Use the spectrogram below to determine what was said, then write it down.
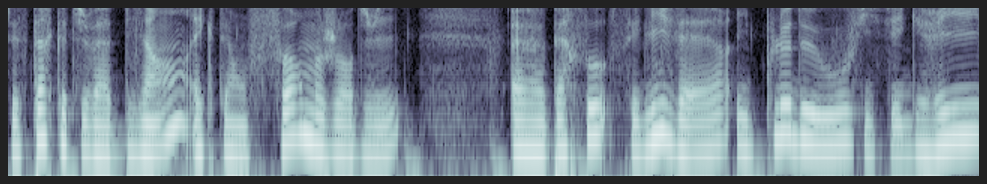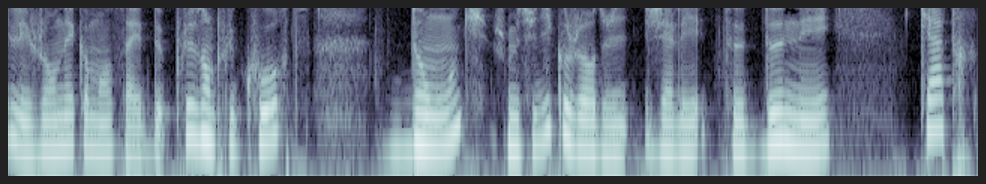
J'espère que tu vas bien et que tu es en forme aujourd'hui. Euh, perso, c'est l'hiver, il pleut de ouf, il fait gris, les journées commencent à être de plus en plus courtes. Donc, je me suis dit qu'aujourd'hui, j'allais te donner 4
